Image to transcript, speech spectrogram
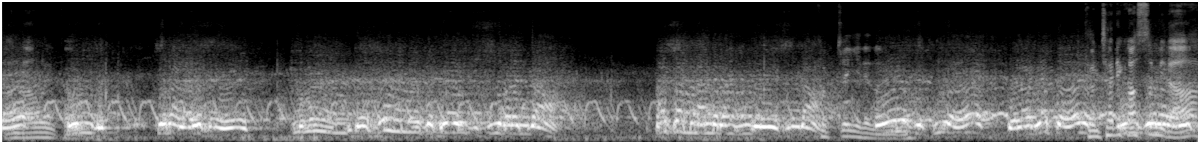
안 나오니까. 겁쟁이 되는 경찰이 갔습니다.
